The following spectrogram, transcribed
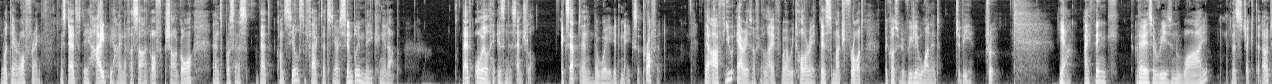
what they are offering. Instead, they hide behind a facade of jargon and process that conceals the fact that they are simply making it up. That oil isn't essential, except in the way it makes a profit. There are few areas of your life where we tolerate this much fraud because we really want it to be true. Yeah, I think there is a reason why. Let's check that out.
